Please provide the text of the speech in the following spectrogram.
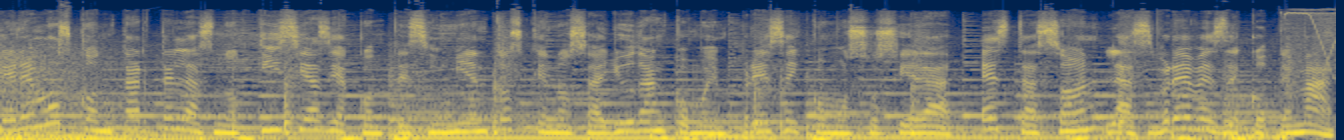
Queremos contarte las noticias y acontecimientos que nos ayudan como empresa y como sociedad. Estas son las breves de Cotemar.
